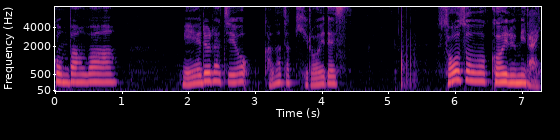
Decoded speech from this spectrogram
こんばんは。見えるラジオ金崎ひろえです。想像を超える未来。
